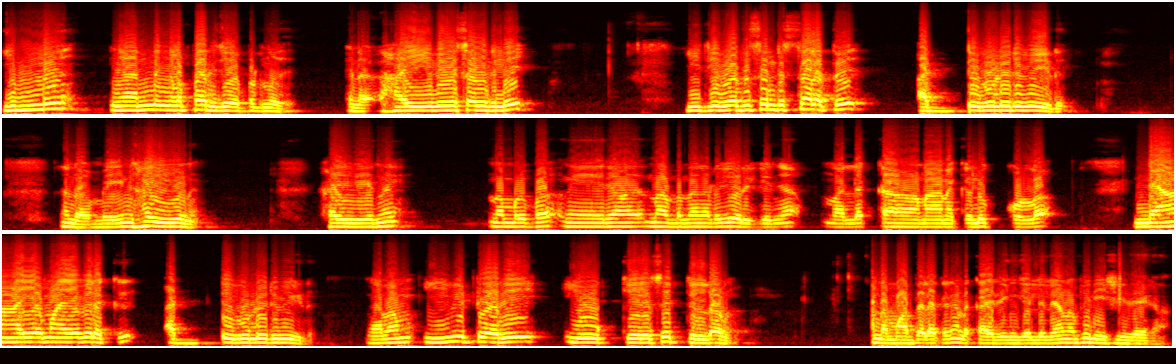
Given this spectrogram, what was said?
ഇന്ന് ഞാൻ നിങ്ങളെ പരിചയപ്പെടുന്നത് ഹൈവേ സൈഡിൽ ഇരുപത് സെന്റ് സ്ഥലത്ത് അടിപൊളി ഒരു വീട്. അല്ലോ മെയിൻ ഹൈവേ ആണ്. ഹൈവേന്ന് നമ്മളിപ്പോ നേരെ നടന്നങ്ങോട്ട് കയറി കഴിഞ്ഞാൽ നല്ല കാണാനൊക്കെ ലുക്കുള്ള ന്യായമായ വിലക്ക് അടിപൊളി ഒരു വീട്. കാരണം ഈ വീട്ടുകാർ യു കെ സെറ്റിൽഡ് ആണ്. മതിലൊക്കെ കണ്ട? കരിങ്കല്ലിലാണ് ഫിനിഷ് ചെയ്തേക്കണം.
